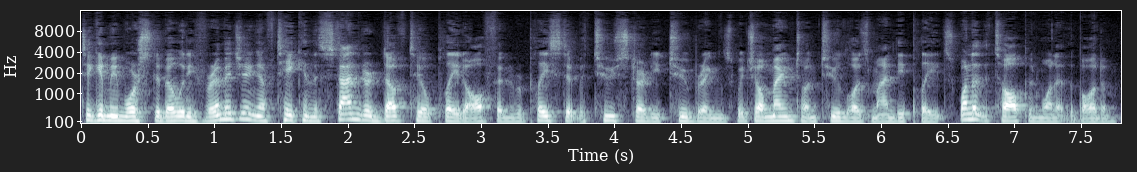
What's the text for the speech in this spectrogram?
To give me more stability for imaging, I've taken the standard dovetail plate off and replaced it with two sturdy tube rings, which I'll mount on two Losmandy plates, one at the top and one at the bottom.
